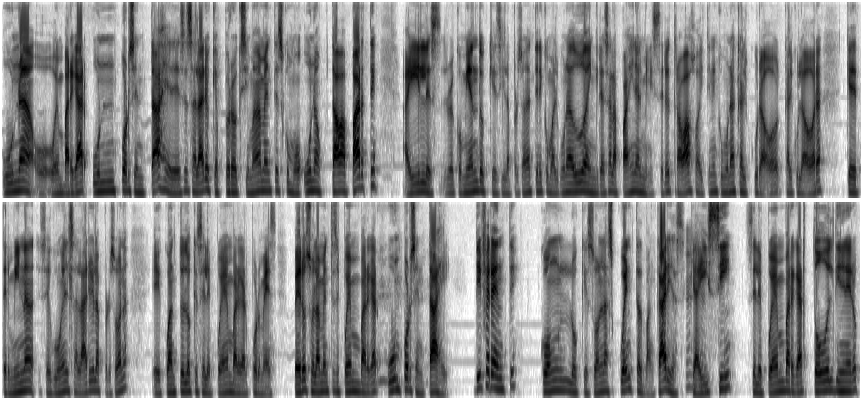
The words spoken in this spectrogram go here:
una o, o embargar un porcentaje de ese salario que aproximadamente es como una octava parte. Ahí les recomiendo que si la persona tiene como alguna duda, ingresa a la página del Ministerio de Trabajo. Ahí tienen como una calculador- calculadora que determina, según el salario de la persona, eh, cuánto es lo que se le puede embargar por mes. Pero solamente se puede embargar un porcentaje diferente con lo que son las cuentas bancarias, que ahí sí se le puede embargar todo el dinero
